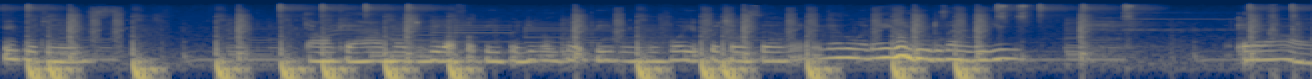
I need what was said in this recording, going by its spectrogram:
People just, I don't care how much you beat up for people, you can put people before you put yourself. And guess what? They ain't gonna do the same for you at all.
